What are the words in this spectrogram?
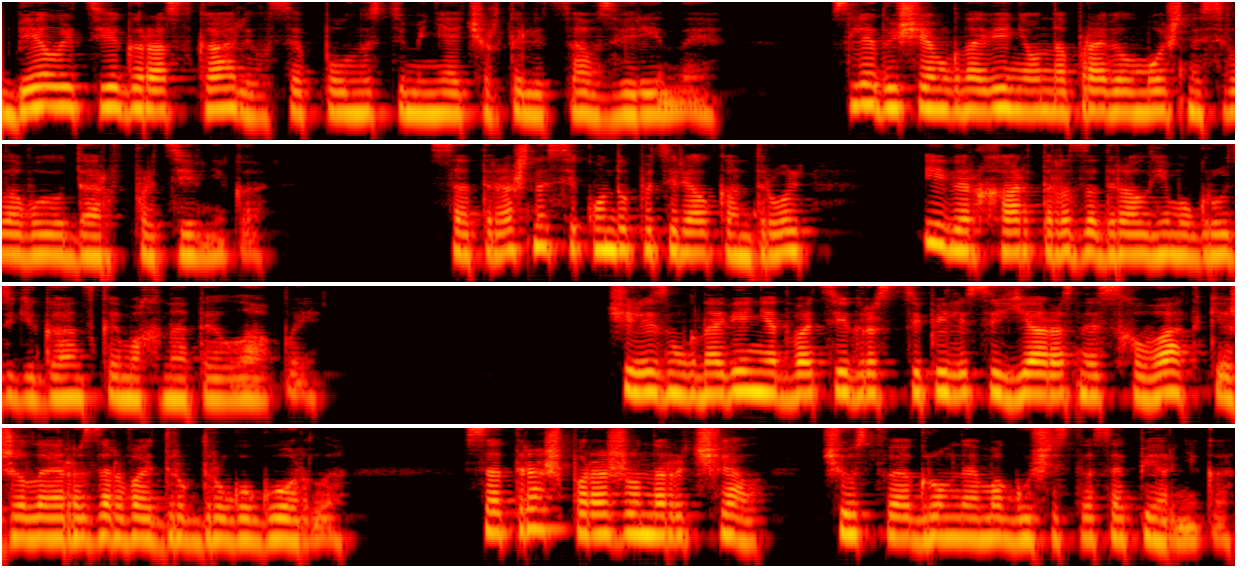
Белый тигр раскалился, полностью меняя черты лица в звериные. В следующее мгновение он направил мощный силовой удар в противника. Сатраш на секунду потерял контроль, и Верхард разодрал ему грудь гигантской мохнатой лапой. Через мгновение два тигра сцепились в яростной схватке, желая разорвать друг другу горло – Сатраш пораженно рычал, чувствуя огромное могущество соперника,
